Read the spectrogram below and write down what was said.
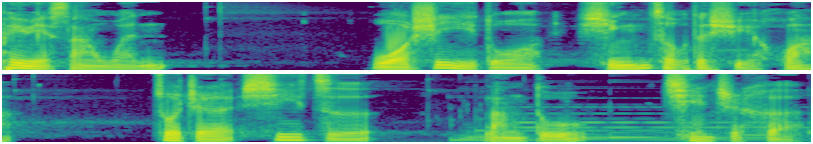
配乐散文《我是一朵行走的雪花》，作者西子，朗读千纸鹤。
